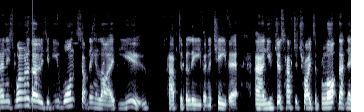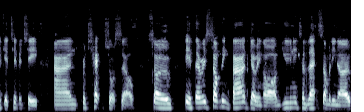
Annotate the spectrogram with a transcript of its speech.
and it's one of those. If you want something in life, you have to believe and achieve it, and you just have to try to block that negativity and protect yourself. So if there is something bad going on, you need to let somebody know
